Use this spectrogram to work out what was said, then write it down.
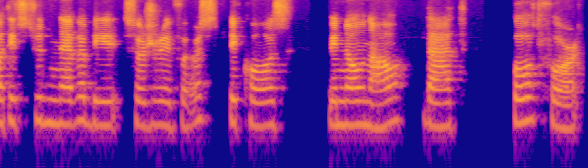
but it should never be surgery first because we know now that both for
